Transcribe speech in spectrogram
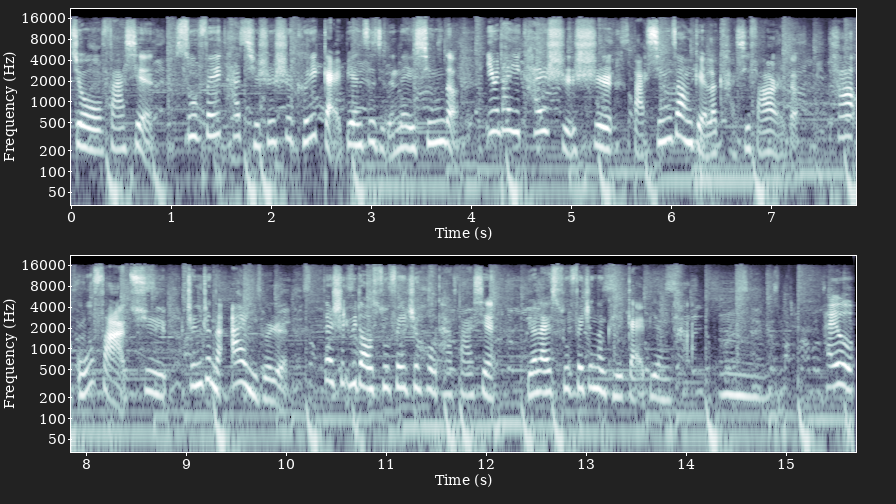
就发现苏菲她其实是可以改变自己的内心。心的，因为他一开始是把心脏给了卡西法尔的，他无法去真正的爱一个人。但是遇到苏菲之后，他发现原来苏菲真的可以改变他。嗯，还有，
